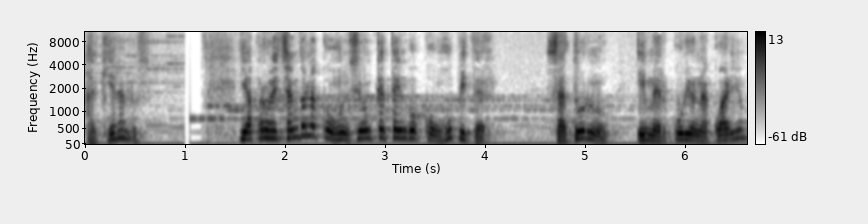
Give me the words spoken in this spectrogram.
Adquiéralos. Y aprovechando la conjunción que tengo con Júpiter, Saturno y Mercurio en Acuario,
